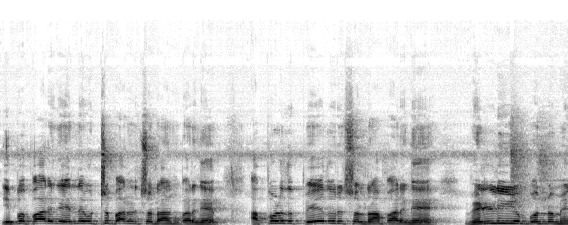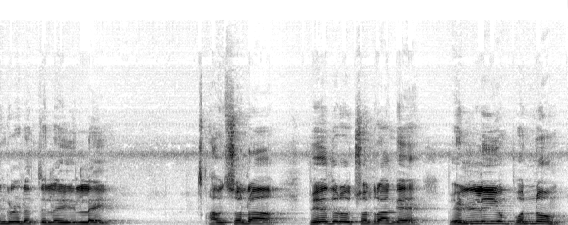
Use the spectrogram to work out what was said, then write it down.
இப்போ பாருங்க என்னை உற்று பாருன்னு சொல்கிறாங்க பாருங்க. அப்பொழுது பேதுரு சொல்கிறான் பாருங்க வெள்ளியும் பொண்ணும் எங்களிடத்தில் இல்லை. அவன் சொல்கிறான் பேதுரு சொல்கிறாங்க வெள்ளியும் பொன்னும்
